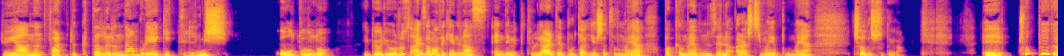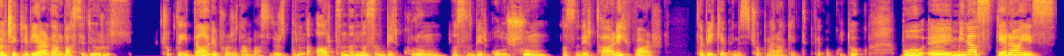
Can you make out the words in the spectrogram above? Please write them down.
dünyanın farklı kıtalarından buraya getirilmiş olduğunu görüyoruz. Aynı zamanda kendine az endemik türler de burada yaşatılmaya, bakılmaya, bunun üzerine araştırma yapılmaya çalışılıyor. Ee, çok büyük ölçekli bir yerden bahsediyoruz. Çok da iddialı bir projeden bahsediyoruz. Bunun altında nasıl bir kurum, nasıl bir oluşum, nasıl bir tarih var? Tabii ki hepimiz çok merak ettik ve okuduk. Bu e, Minas Gerais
